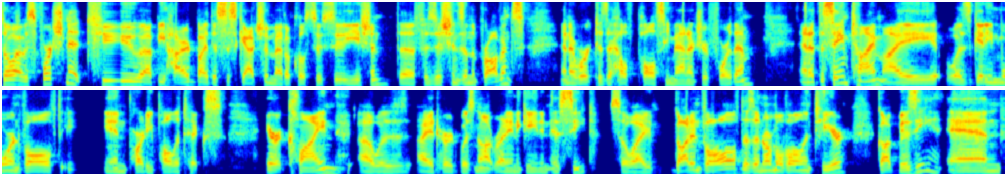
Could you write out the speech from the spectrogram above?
So I was fortunate to uh, be hired by the Saskatchewan Medical Association, the physicians in the province, and I worked as a health policy manager for them. And at the same time, I was getting more involved in party politics. Eric Cline uh, was I had heard was not running again in his seat, so I got involved as a normal volunteer, got busy, and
